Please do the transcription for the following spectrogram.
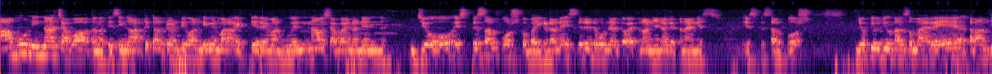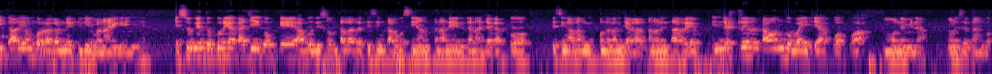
abu nina chaba tana tising article 21 nimin marang ekti reman wen now chaba na nen जो स्पेशल फोर्स को बाइकडन है इसके लिए बोलने रिबुनेट इतना नेना कितना स्पेशल फोर्स जो कि उजुगन समय रहे क्रांतिकारियों को रगड़ने के लिए बनाई गई है। इसके दुकुरिया काजी गो के अब दिसम तला रे तिसिंग काबू सियान तना ने, इनका जगह को तिसिंग अलंग कोन अलंग जगह तना तनाने तारे इंडस्ट्रियल टाउन को बाई बैतिया को अपवा मोने मिना, मोने से दांगो।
